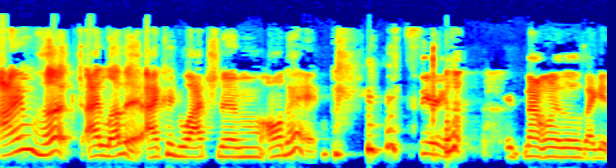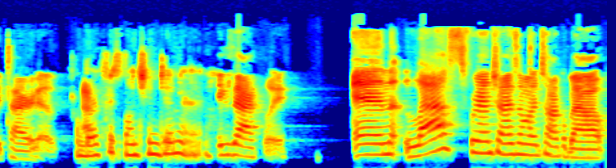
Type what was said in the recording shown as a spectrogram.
I'm hooked. I love it. I could watch them all day. Seriously. it's not one of those I get tired of. Breakfast, lunch, and dinner. Exactly. And last franchise I want to talk about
